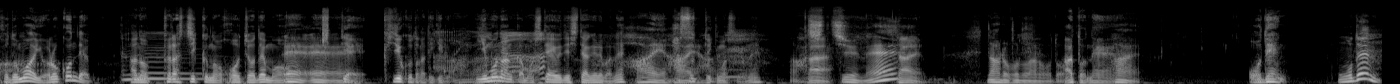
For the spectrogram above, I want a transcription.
子供は喜んであのプラスチックの包丁でもええ切って切ることができる。芋なんかも下茹でしてあげればねはいはいハスッといきますよね。あはいシチューね。はい。なるほどなるほど。あとねはおでん。いおでん。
